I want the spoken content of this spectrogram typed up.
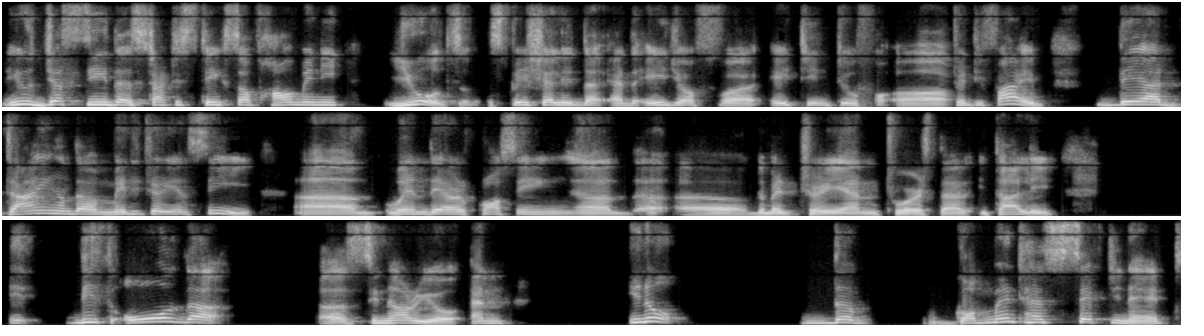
you just see the statistics of how many youths, especially the, at the age of uh, 18 to uh, 25, they are dying on the Mediterranean Sea um, when they are crossing uh, uh the Mediterranean towards the Italy. It, this all the uh, scenario, and you know, the government has safety net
